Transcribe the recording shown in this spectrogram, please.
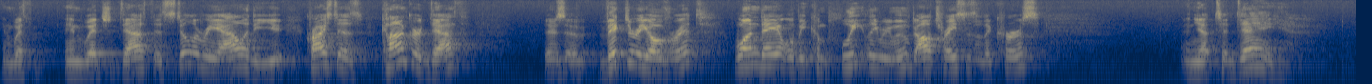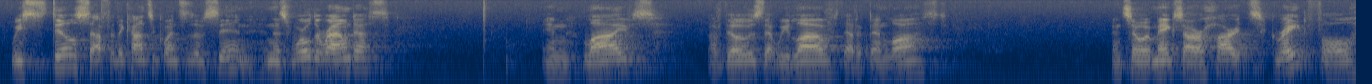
in, with, in which death is still a reality. You, Christ has conquered death, there's a victory over it. One day it will be completely removed, all traces of the curse. And yet today, we still suffer the consequences of sin in this world around us, in lives of those that we love that have been lost. And so it makes our hearts grateful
